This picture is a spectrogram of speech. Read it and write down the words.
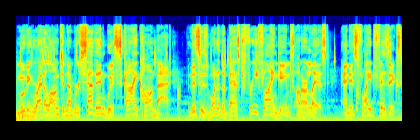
Moving right along to number 7 with Sky Combat. This is one of the best free-flying games on our list, and its flight physics,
